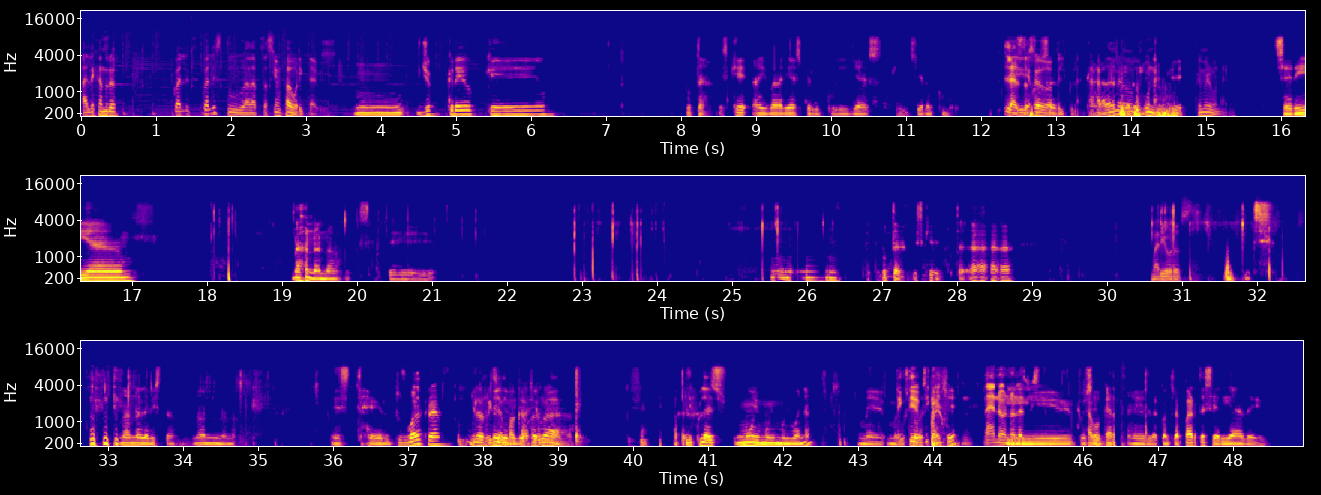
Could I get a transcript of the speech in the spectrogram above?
Alejandro, ¿cuál, ¿cuál es tu adaptación favorita? Mm, yo creo que. Puta, es que hay varias peliculillas que hicieron como. Las dos película. Ajá, cagadas, primero una. Primero una. Sería. No, no, no. Este... Mm, Puta, es que. puta, ah, ah, ah. Mario Bros. No, no la he visto. No, no, no, no. Este, el- pues Warcraft. yo La risa en a-. La película es muy, muy, muy buena. Me, me gustó bastante. Pikachu. Ah, no, no las has visto. Y, pues, en- eh, la contraparte sería de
